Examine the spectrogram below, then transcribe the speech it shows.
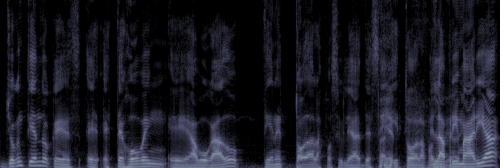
yo entiendo que es- este joven eh, abogado tiene todas las posibilidades de salir todas las en la posibilidades. primaria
